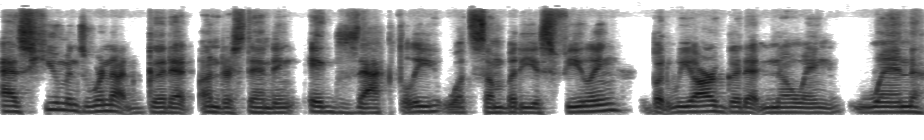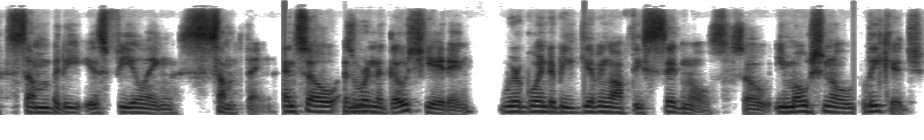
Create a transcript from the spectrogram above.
As humans, we're not good at understanding exactly what somebody is feeling, but we are good at knowing when somebody is feeling something. And so as we're mm. negotiating, we're going to be giving off these signals. So, emotional leakage,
